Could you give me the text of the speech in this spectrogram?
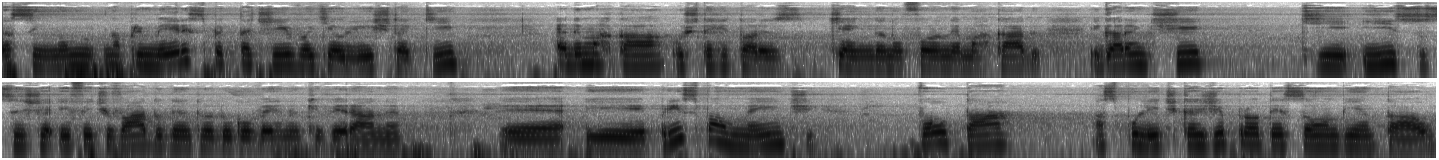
assim, no, na primeira expectativa que eu listo aqui é demarcar os territórios que ainda não foram demarcados e garantir que isso seja efetivado dentro do governo que virá, né? É, e principalmente voltar as políticas de proteção ambiental,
